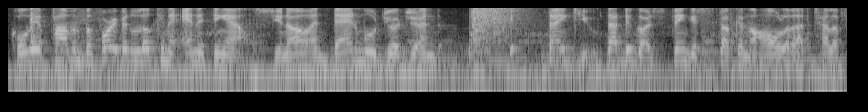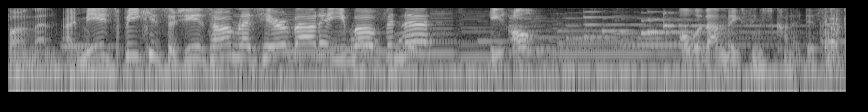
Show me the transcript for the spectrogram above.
call the apartment before even looking at anything else, you know, and then we'll judge and Thank you. That dude got his fingers stuck in the hole of that telephone then. All right, Mia's speaking, so she is home. Let's hear about it. You both in there? He, oh. Oh, well, that makes things kind of different.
